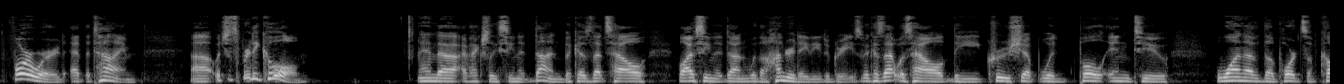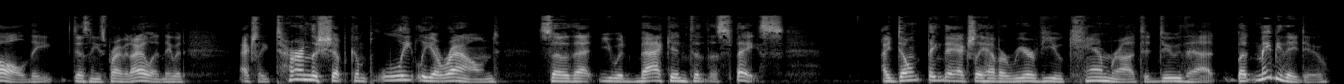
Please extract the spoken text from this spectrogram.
forward at the time, uh, which is pretty cool. And, uh, I've actually seen it done because that's how, well, I've seen it done with 180 degrees because that was how the cruise ship would pull into one of the ports of call, the Disney's private island. They would actually turn the ship completely around so that you would back into the space. I don't think they actually have a rear view camera to do that, but maybe they do.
